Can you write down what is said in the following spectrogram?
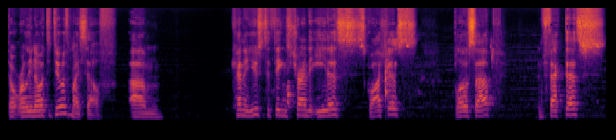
don't really know what to do with myself. Um kind of used to things trying to eat us, squash us, blow us up, infect us,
